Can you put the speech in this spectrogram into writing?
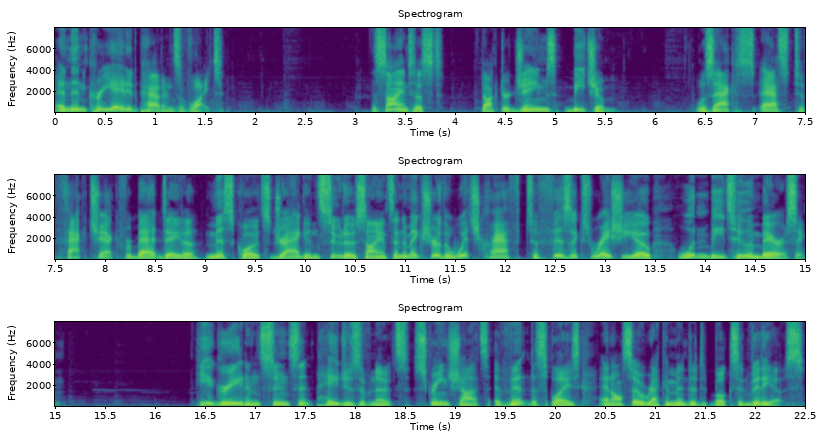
and then created patterns of light. The scientist, Dr. James Beacham, was asked to fact check for bad data, misquotes, dragons, pseudoscience, and to make sure the witchcraft to physics ratio wouldn't be too embarrassing. He agreed and soon sent pages of notes, screenshots, event displays, and also recommended books and videos.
